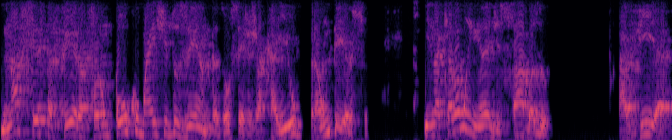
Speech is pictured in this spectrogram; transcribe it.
Na sexta-feira foram pouco mais de 200, ou seja, já caiu para um terço. E naquela manhã de sábado, havia,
